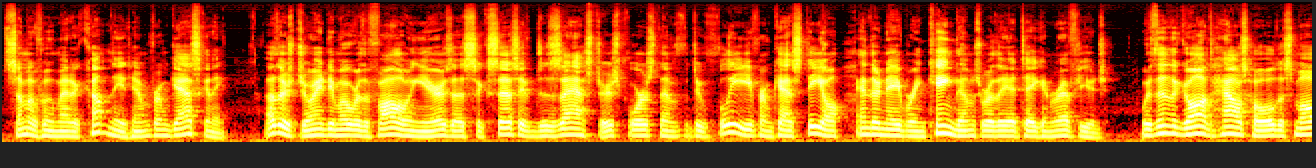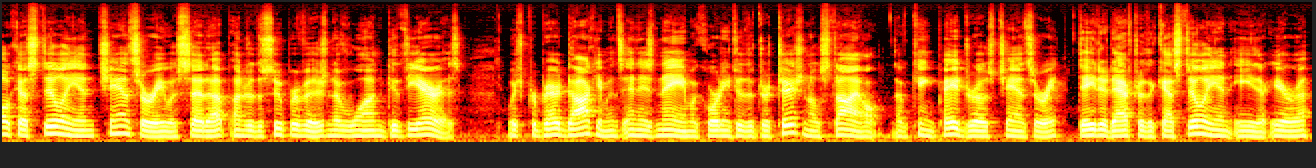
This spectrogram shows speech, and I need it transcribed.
some of whom had accompanied him from Gascony. Others joined him over the following years as successive disasters forced them to flee from Castile and their neighboring kingdoms where they had taken refuge. Within the Gaunt household, a small Castilian chancery was set up under the supervision of Juan Gutierrez, which prepared documents in his name according to the traditional style of King Pedro's chancery, dated after the Castilian era,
